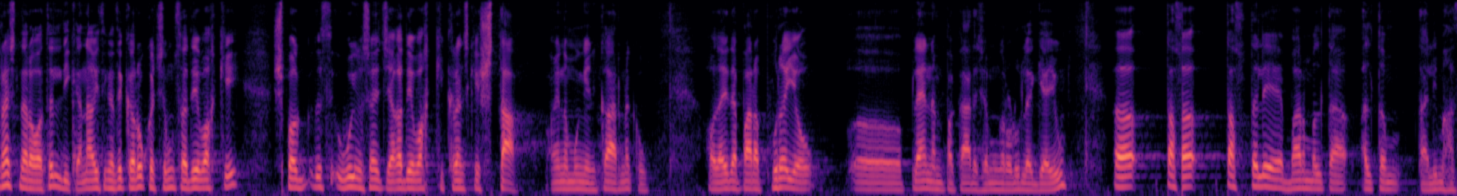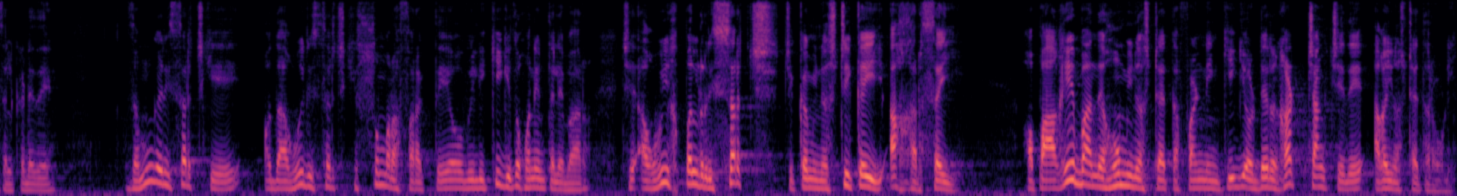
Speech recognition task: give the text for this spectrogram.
کرنچ نه راوتل دي کنه څنګه ذکر وکړ چې موږ ساده وخت کې شپږ د وینو چې هغه د وخت کې کرنچ کې شتا او نه موږ انکار نه کوو او دای د لپاره پوره یو پلان هم پکار چې موږ رړو لګیا یو تاسو تاسو تلې بارمل ته التم تعلیم حاصل کړی دی زمونږ ریسرچ کې او د هغوی ریسرچ کې څومره فرق دی او ویل کېږي زه خو نیم تلې بار چې هغوی خپل ریسرچ چې کوم یونیورسټي کوي اخرسي او په هغې باندې هم یونیورسټۍ ته فنډینګ کېږي او ډېر غټ چنک چې دی هغه یونیورسټۍ ته راوړي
